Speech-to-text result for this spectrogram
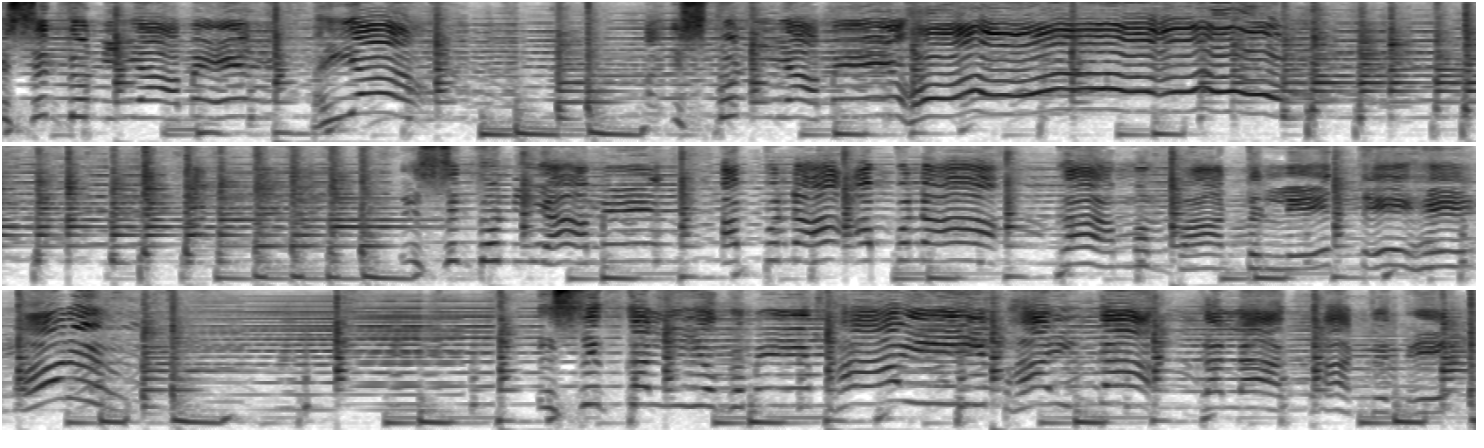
इस दुनिया में, भैया, इस दुनिया में हो। इस दुनिया में अपना अपना काम बांट लेते हैं। और इस कलयुग में भाई भाई का गला काट देते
